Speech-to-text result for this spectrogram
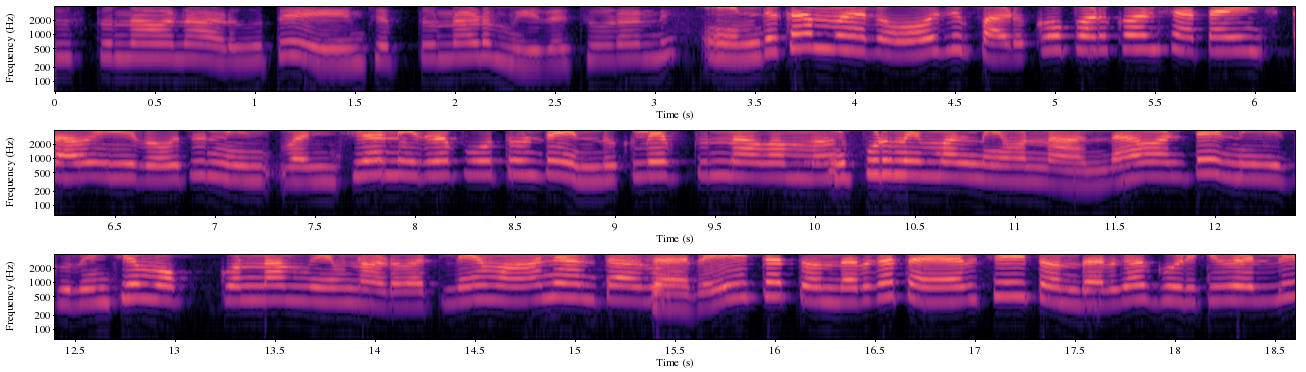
చూస్తున్నామని అడిగితే ఏం చెప్తున్నాడో మీరే చూడండి. ఎందుకమ్మా? రోజు పడుకో పడుకొని సతాయించుతా ఈ రోజు మంచిగా నిద్రపోతుంటే ఎందుకు లేపుతున్నావమ్మా? ఇప్పుడు మిమ్మల్ని ఏమన్నా అందామంటే నీ గురించి మొక్కున్నాం మేము నడవట్లేమా అని అంటారు. సరే ఇక తొందరగా తయారు చేయి తొందరగా గుడికి వెళ్ళి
